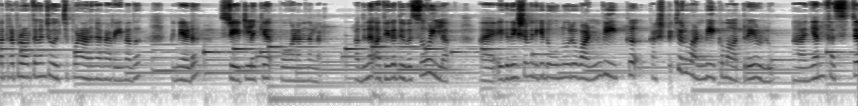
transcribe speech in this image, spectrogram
പത്രപ്രവർത്തകൻ ചോദിച്ചപ്പോഴാണ് ഞാൻ അറിയുന്നത്. പിന്നീട് സ്റ്റേറ്റിലേക്ക് പോകണം എന്നുള്ളത്. അതിന് അധിക ദിവസവും ഇല്ല. ഏകദേശം എനിക്ക് തോന്നുന്നു ഒരു വൺ വീക്ക് കഷ്ടിച്ചൊരു വൺ വീക്ക് മാത്രമേ ഉള്ളൂ. ഞാൻ ഫസ്റ്റ്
